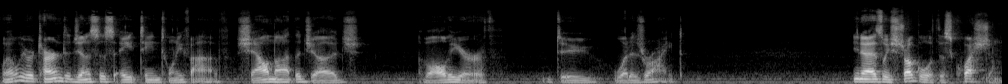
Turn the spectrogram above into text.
Well, we return to Genesis 18:25. Shall not the judge of all the earth do what is right? You know, as we struggle with this question,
